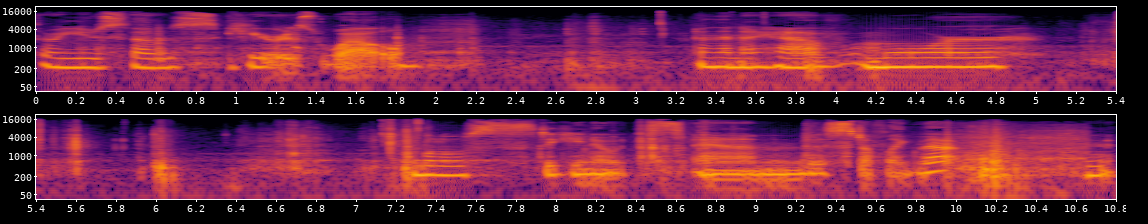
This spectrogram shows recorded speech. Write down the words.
So I use those here as well. And then I have more little sticky notes and stuff like that. And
